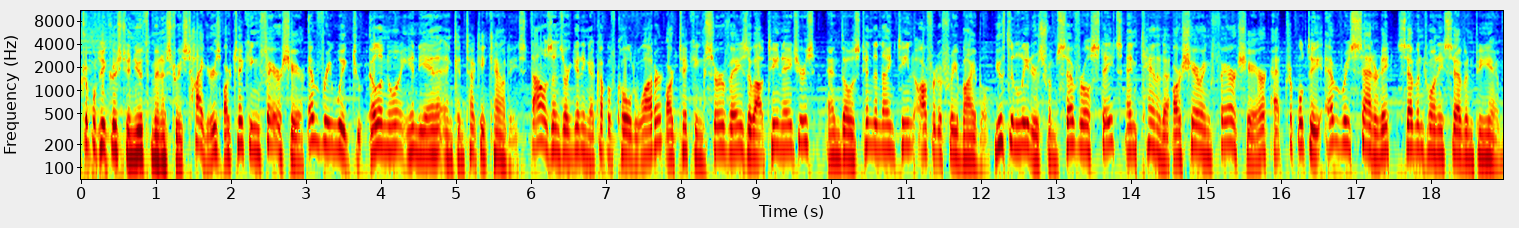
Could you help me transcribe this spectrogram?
Triple T Christian Youth Ministries Tigers are taking fair share every week to Illinois, Indiana, and Kentucky counties. Thousands are getting a cup of cold water, are taking surveys about teenagers, and those 10 to 19 offered a free Bible. Youth and leaders from several states and Canada are sharing fair share at Triple T every Saturday, 7:27 p.m.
